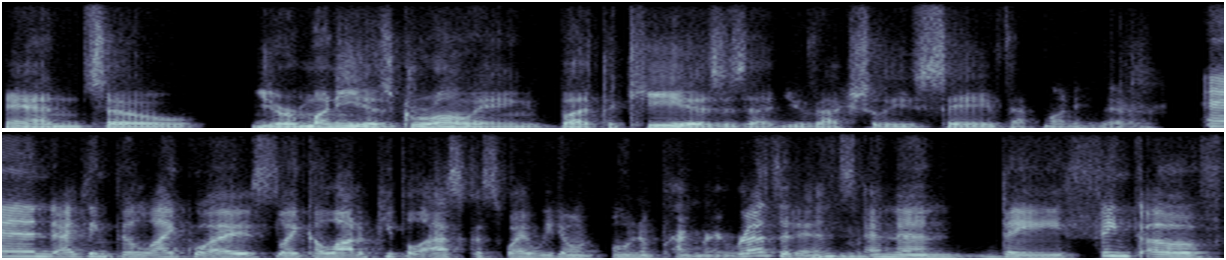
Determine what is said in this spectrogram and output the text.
And so your money is growing, but the key is is that you've actually saved that money there. And I think that likewise, like a lot of people ask us why we don't own a primary residence. Mhm. And then they think of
